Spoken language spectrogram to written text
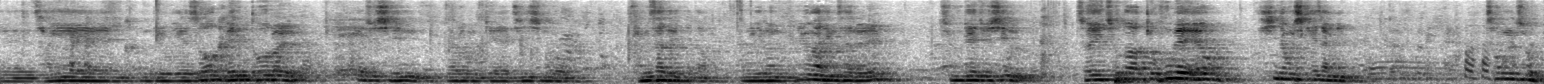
예, 장애인들 위해서 멘토를 해주신 여러분께 진심으로 감사드립니다. 오늘 이런 훌륭한 행사를 준비해 주신 저희 초등학교 후배예요. 신용식 회장님. 청주.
